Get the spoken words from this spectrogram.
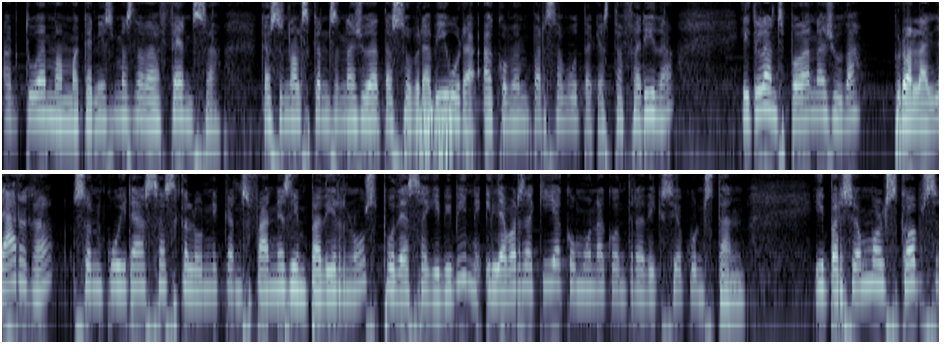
actuem amb mecanismes de defensa, que són els que ens han ajudat a sobreviure a com hem percebut aquesta ferida, i clar, ens poden ajudar, però a la llarga són cuirasses que l'únic que ens fan és impedir-nos poder seguir vivint, i llavors aquí hi ha com una contradicció constant. I per això molts cops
